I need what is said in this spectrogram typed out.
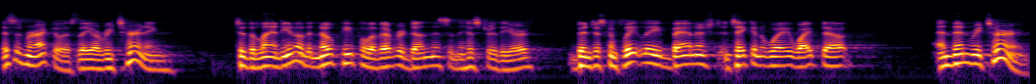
This is miraculous. They are returning to the land. Do you know that no people have ever done this in the history of the earth? been just completely banished and taken away, wiped out, and then return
